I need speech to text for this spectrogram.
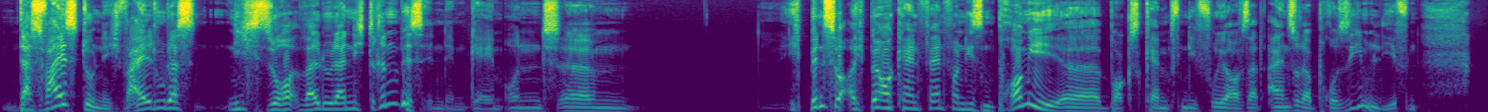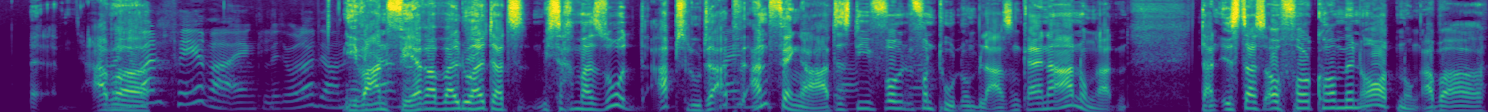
Das weißt du nicht, weil du das nicht so, weil du da nicht drin bist in dem Game. Und ähm, ich bin zwar, ich bin auch kein Fan von diesen Promi-Boxkämpfen, die früher auf Sat 1 oder Pro 7 liefen. Äh, aber, aber, die waren fairer eigentlich, oder? Die, die waren fairer, weil du halt, das, ich sag mal so, absolute Ab Anfänger hattest, die von, ja. von Tuten und Blasen keine Ahnung hatten. Dann ist das auch vollkommen in Ordnung. Aber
